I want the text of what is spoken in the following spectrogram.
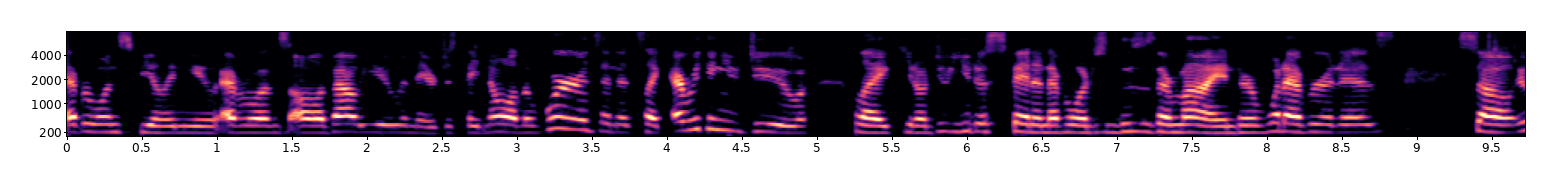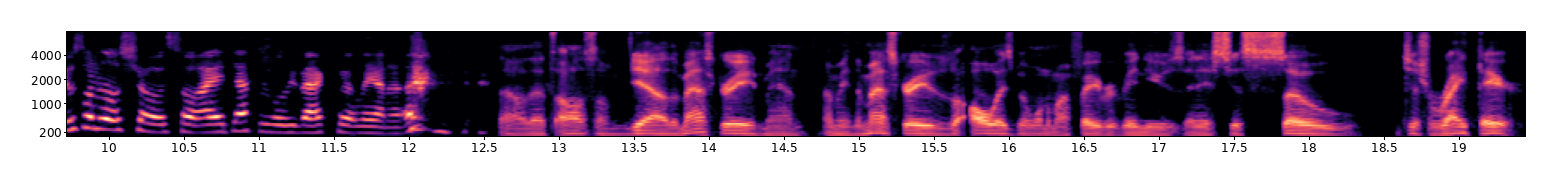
Everyone's feeling you. Everyone's all about you, and they're just they know all the words, and it's like everything you do, like you know, do you just spin, and everyone just loses their mind or whatever it is. So it was one of those shows. So I definitely will be back to Atlanta. Oh, that's awesome. Yeah, the masquerade, man. I mean, the masquerade has always been one of my favorite venues, and it's just so just right there.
